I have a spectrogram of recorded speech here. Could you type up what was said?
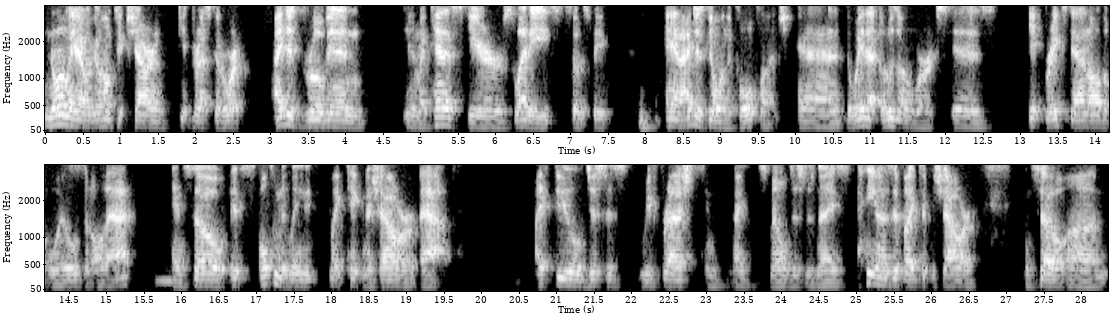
Normally, I would go home, take a shower, and get dressed, go to work. I just drove in in my tennis gear, sweaty, so to speak, and I just go in the cold plunge. And the way that ozone works is it breaks down all the oils and all that. And so it's ultimately like taking a shower or a bath. I feel just as refreshed and I smell just as nice, you know, as if I took a shower. And so, um,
